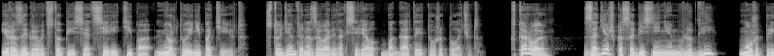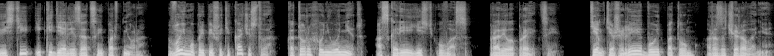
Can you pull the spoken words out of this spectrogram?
и разыгрывать 150 серий типа «Мертвые не потеют». Студенты называли так сериал «Богатые тоже плачут». Второе. Задержка с объяснением в любви может привести и к идеализации партнера. Вы ему припишете качества, которых у него нет, а скорее есть у вас правило проекции, тем тяжелее будет потом разочарование.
